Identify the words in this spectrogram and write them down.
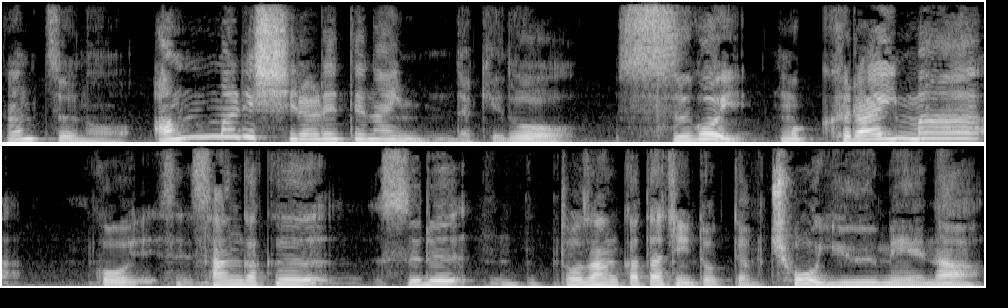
なんつうの、あんまり知られてないんだけど、すごい、もうクライマー、こう、山岳する登山家たちにとっては超有名な、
